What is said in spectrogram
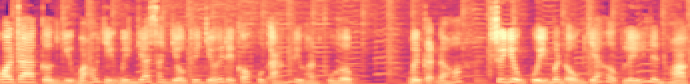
Ngoài ra, cần dự báo diễn biến giá xăng dầu thế giới để có phương án điều hành phù hợp. Bên cạnh đó, sử dụng quỹ bình ổn giá hợp lý linh hoạt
